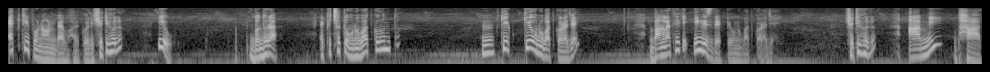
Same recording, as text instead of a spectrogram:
একটি প্রোনাউন ব্যবহার করি, সেটি হলো ইউ। বন্ধুরা, একটি ছোট অনুবাদ করুন তো। কি কি অনুবাদ করা যায়? বাংলা থেকে ইংরেজিতে একটি অনুবাদ করা যায়। সেটি হলো, আমি ভাত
